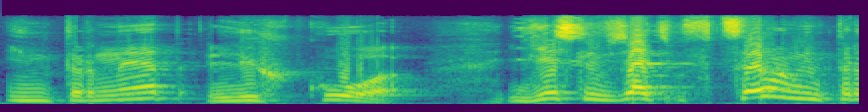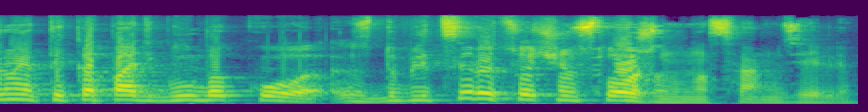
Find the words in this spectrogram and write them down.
интернет легко. Если взять в целом интернет и копать глубоко, сдублицировать очень сложно на самом деле.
